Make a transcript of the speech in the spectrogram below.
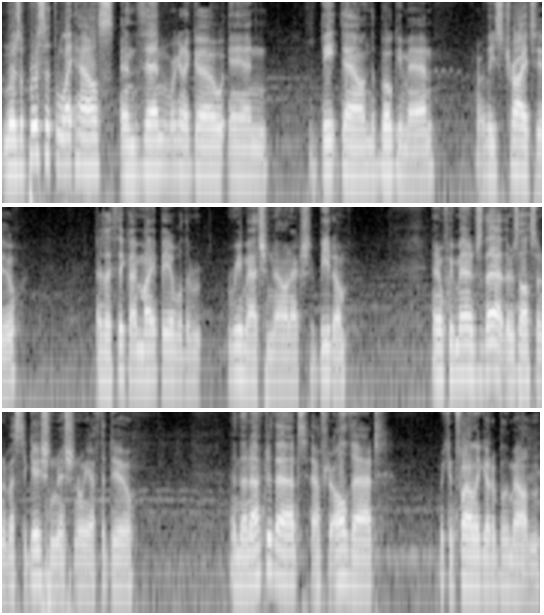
There's a person at the lighthouse, and then we're gonna go and beat down the bogeyman, or at least try to, as I think I might be able to rematch him now and actually beat him. And if we manage that, there's also an investigation mission we have to do. And then after that, after all that, we can finally go to Blue Mountain.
